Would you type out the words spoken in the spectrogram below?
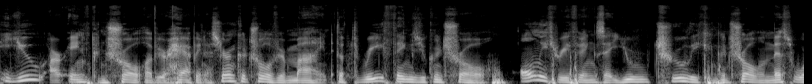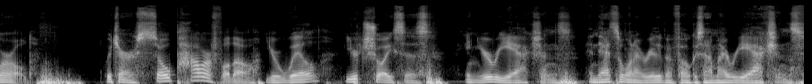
you are in control of your happiness. You're in control of your mind. The three things you control, only three things that you truly can control in this world which are so powerful though your will, your choices, and your reactions. And that's the one I really been focused on my reactions.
